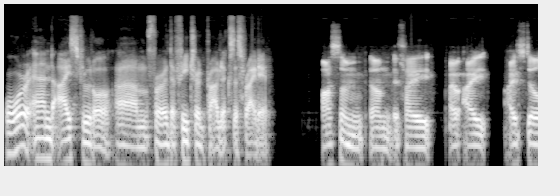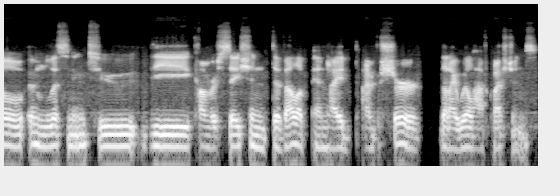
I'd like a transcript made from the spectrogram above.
Four and iStrudel um, for the featured projects this Friday. Awesome. Um, if I, I I I still am listening to the conversation develop, and I I'm sure that I will have questions.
